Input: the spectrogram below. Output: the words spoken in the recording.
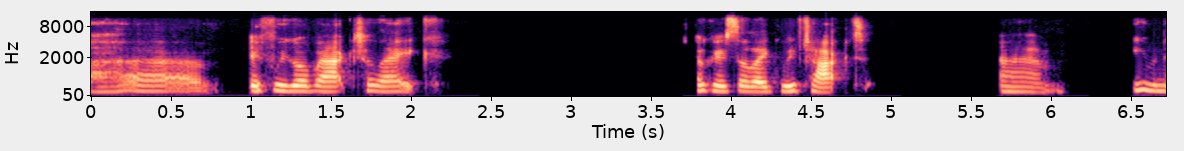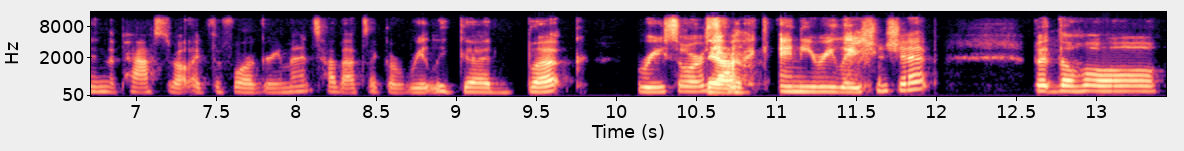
uh, if we go back to like, okay, so like we've talked, um, even in the past about like the four agreements, how that's like a really good book resource Yeah. for like any relationship. but the whole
